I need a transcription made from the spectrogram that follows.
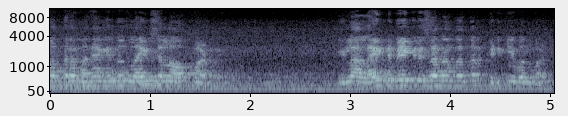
ಇಮಿಡಿಯೇಟ್ಲಿ ನಿಮ್ಮ ಮನೆಯಾಗಿದ್ದು ಲೈಟ್ಸ್ ಎಲ್ಲ ಆಫ್ ಮಾಡ್ರಿ. ಇಲ್ಲ ಲೈಟ್ ಬೇಕ್ರಿ ಸರ್ ಅಂತಂದ್ರೆ ಕಿಟಕಿ ಬಂದ್ ಮಾಡಿ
